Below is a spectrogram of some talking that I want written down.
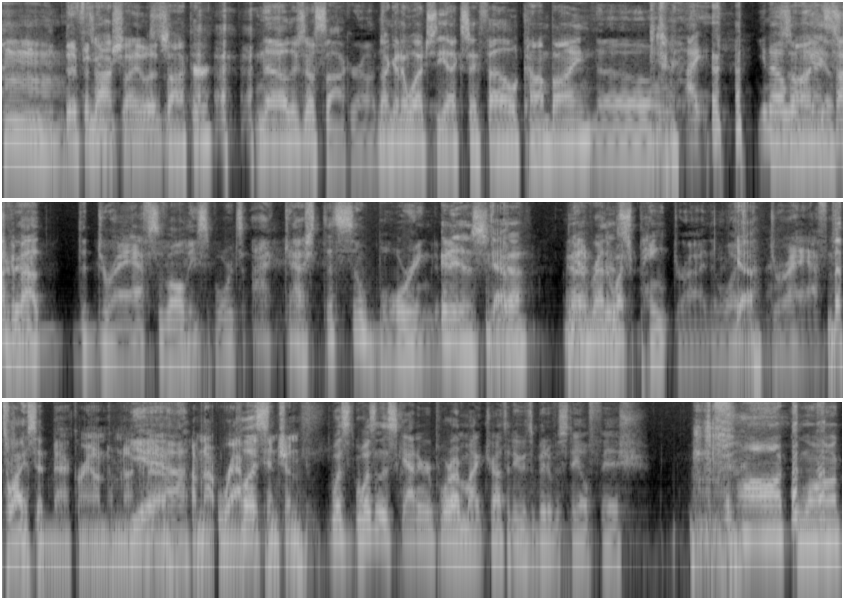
Hmm. Definite silence. Soccer? No, there's no soccer on. Not going to watch the XFL Combine? No, I. You know when you guys talk about the drafts of all these sports, I, gosh, that's so boring to me. It is. Yeah. I mean, Yeah, I'd rather watch paint dry than watch Yeah. a draft. That's why I said background. I'm not. Yeah. Gonna, I'm not rapt Plus- attention. Was wasn't the scouting report on Mike Trout that he was a bit of a stale fish? Wonk, wonk,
